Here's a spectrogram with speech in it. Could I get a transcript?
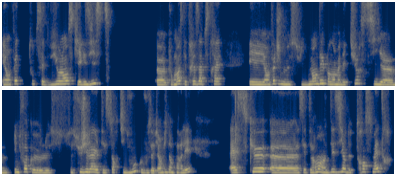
Et en fait, toute cette violence qui existe, euh, pour moi, c'était très abstrait. Et en fait, je me suis demandé pendant ma lecture si, euh, une fois que ce sujet-là était sorti de vous, que vous aviez envie d'en parler, est-ce que euh, c'était vraiment un désir de transmettre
